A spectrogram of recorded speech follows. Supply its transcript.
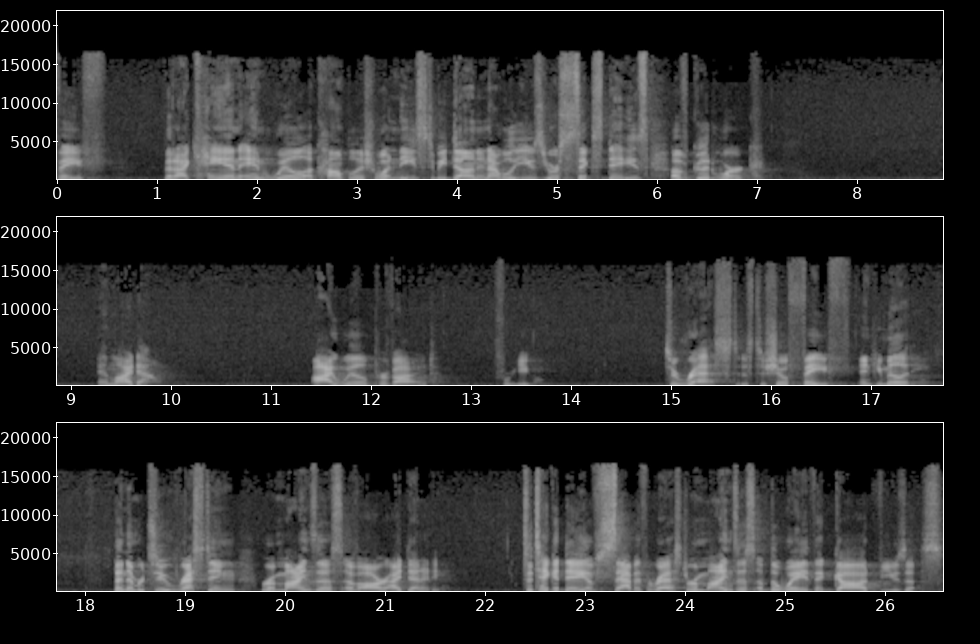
faith that I can and will accomplish what needs to be done, and I will use your six days of good work and lie down. I will provide for you. To rest is to show faith and humility. Then, number two, resting reminds us of our identity. To take a day of Sabbath rest reminds us of the way that God views us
